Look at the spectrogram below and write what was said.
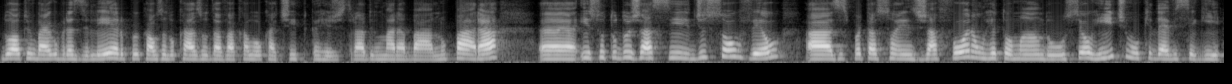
do alto embargo brasileiro, por causa do caso da vaca louca típica registrado em Marabá, no Pará. Uh, isso tudo já se dissolveu, as exportações já foram retomando o seu ritmo, que deve seguir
